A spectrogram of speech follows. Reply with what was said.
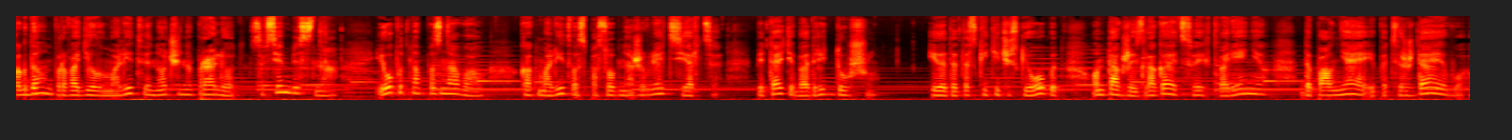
когда он проводил в молитве ночи напролет, совсем без сна, и опытно познавал, как молитва способна оживлять сердце, питать и бодрить душу. И этот аскетический опыт он также излагает в своих творениях, дополняя и подтверждая его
